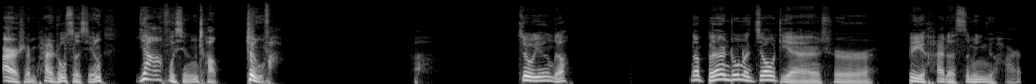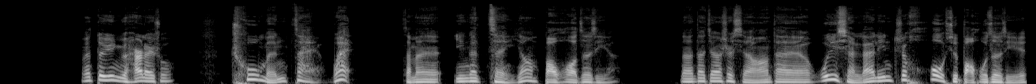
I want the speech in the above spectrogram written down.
二审判处死刑，押赴刑场正法。啊，罪有应得。那本案中的焦点是被害的四名女孩。那对于女孩来说，出门在外，咱们应该怎样保护好自己啊？那大家是想在危险来临之后去保护自己，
